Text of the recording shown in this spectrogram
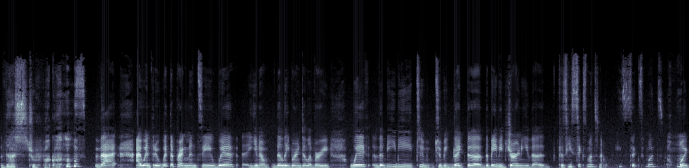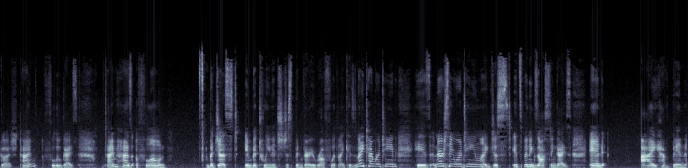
the struggles that I went through with the pregnancy, with you know the labor and delivery, with the baby to to be like the the baby journey, the because he's six months now. He's six months. Oh my gosh, time flew, guys. Time has flown. But just in between, it's just been very rough with like his nighttime routine, his nursing routine. Like just it's been exhausting, guys. And I have been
